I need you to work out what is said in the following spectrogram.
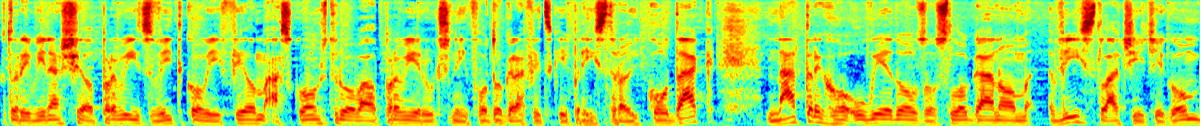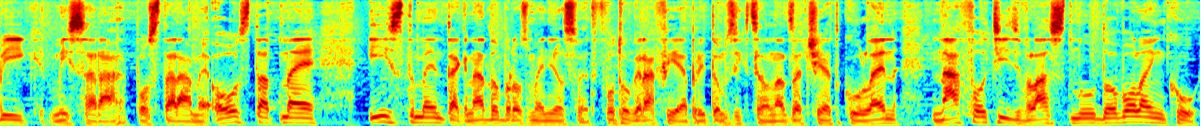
ktorý vynašiel prvý zvitkový film a skonštruoval prvý ručný fotografický prístroj Kodak. Na trh ho uviedol so sloganom Vy stlačíte gombík, my sa postaráme o ostatné. Eastman tak nadobro zmenil svet fotografie a pritom si chcel na začiatku len nafotiť vlastnú dovolenku.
